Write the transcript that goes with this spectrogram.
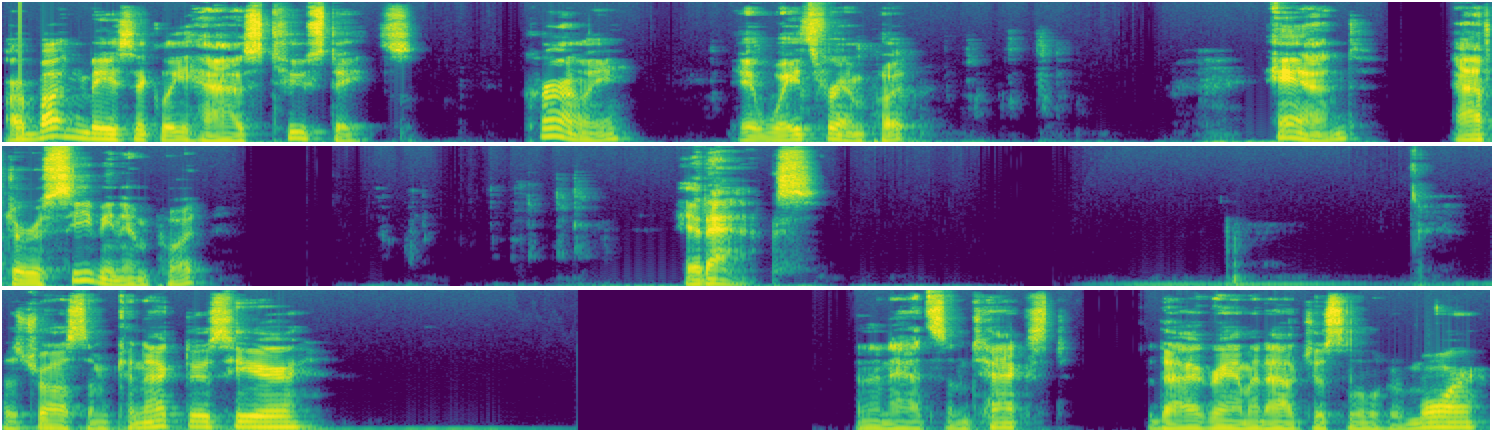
Our button basically has two states. Currently, it waits for input, and after receiving input, it acts. Let's draw some connectors here and then add some text to diagram it out just a little bit more.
